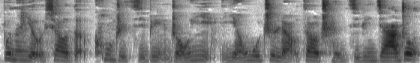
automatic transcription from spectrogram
不能有效的控制疾病，容易延误治疗，造成疾病加重。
